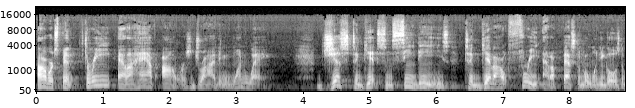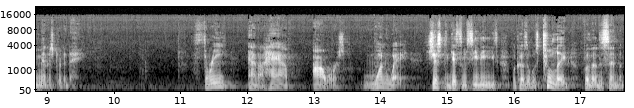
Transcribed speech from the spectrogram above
Albert spent three and a half hours driving one way just to get some CDs to give out free at a festival when he goes to minister today. Three and a half hours one way just to get some CDs because it was too late for the to send them.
